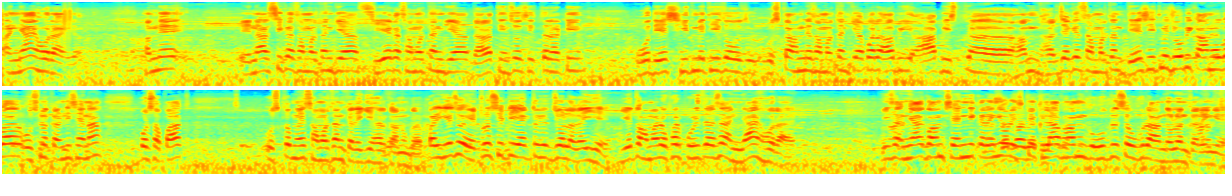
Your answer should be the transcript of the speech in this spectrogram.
अन्याय हो रहा है। हमने एनआरसी का समर्थन किया सीए का समर्थन किया, धारा तीन सौ सितर हटी, वो देश हित में थी तो उसका हमने समर्थन किया। पर अब आप इस हम हर जगह समर्थन, देश हित में जो भी काम होगा, उसमें करनी सेना और सपाक उसका मैं समर्थन करेगी हर कानून का। पर ये जो एट्रोसिटी एक्ट जो लगाई है, ये तो हमारे ऊपर पूरी तरह से अन्याय हो रहा है। इस अन्याय को हम सहन नहीं करेंगे और इसके खिलाफ हम उग्र से उग्र आंदोलन करेंगे।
